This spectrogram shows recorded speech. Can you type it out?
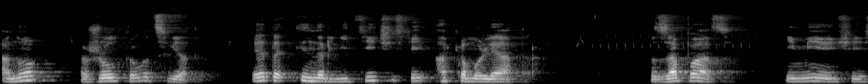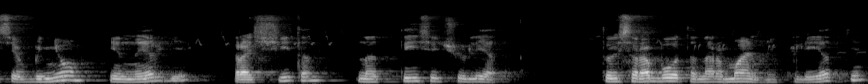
Оно желтого цвета. Это энергетический аккумулятор. Запас, имеющийся в нем энергии, рассчитан на тысячу лет. То есть работа нормальной клетки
